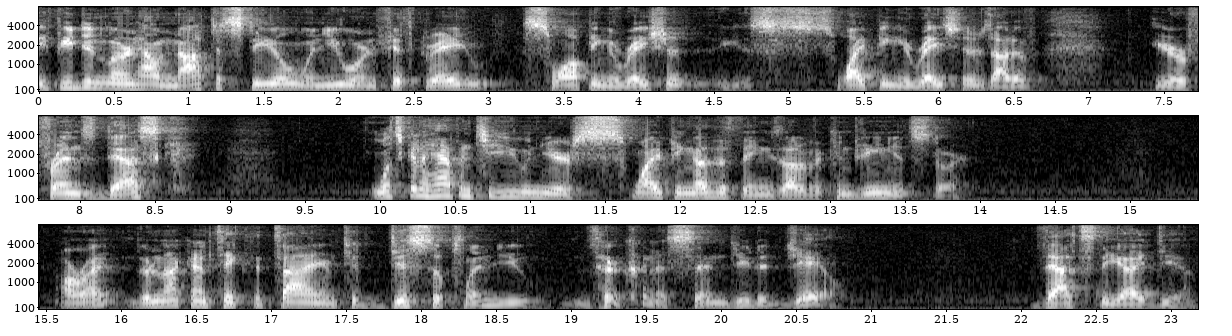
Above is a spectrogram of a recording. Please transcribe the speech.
If you didn't learn how not to steal when you were in fifth grade, swapping swiping erasers out of your friend's desk, what's going to happen to you when you're swiping other things out of a convenience store? All right? They're not going to take the time to discipline you, they're going to send you to jail. That's the idea.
